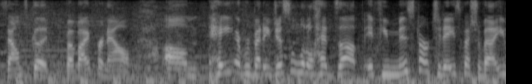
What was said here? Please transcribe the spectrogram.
sounds good. Bye bye for now. Um, hey, everybody, just a little heads up. If you missed our today's special value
